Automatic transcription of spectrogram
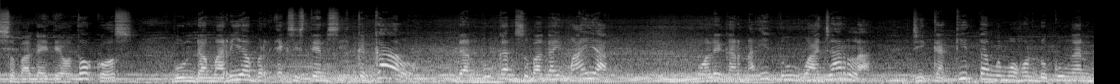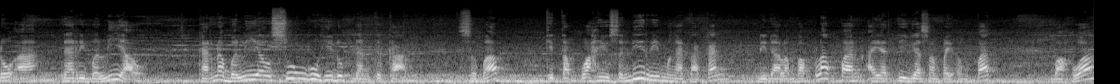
Sebagai Theotokos, Bunda Maria bereksistensi kekal dan bukan sebagai mayat. Oleh karena itu, wajarlah jika kita memohon dukungan doa dari beliau karena beliau sungguh hidup dan kekal. Sebab kitab Wahyu sendiri mengatakan di dalam bab 8 ayat 3 sampai 4 bahwa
